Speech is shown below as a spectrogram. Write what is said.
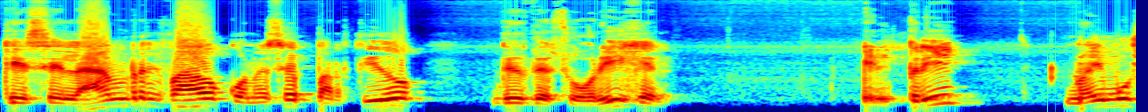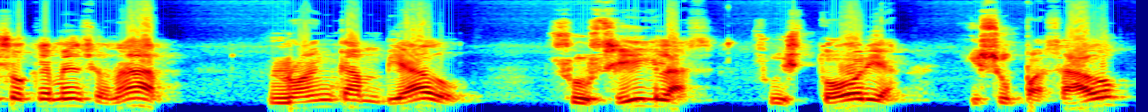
que se la han rifado con ese partido desde su origen. El PRI no hay mucho que mencionar, no han cambiado. Sus siglas, su historia y su pasado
